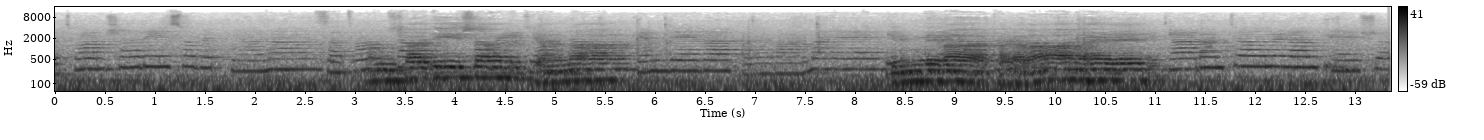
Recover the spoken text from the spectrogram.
Satvam Shari Savityana Satvam Shari Savityana Kim Deva Karavamahe Kim Deva Karavamahe Etaranto Nilampesho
